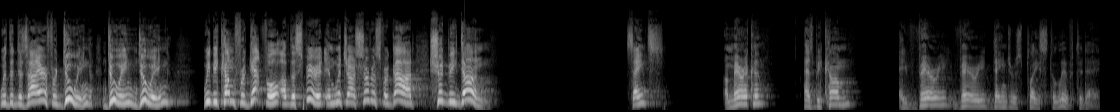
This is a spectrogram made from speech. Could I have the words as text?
with the desire for doing, doing, doing. We become forgetful of the spirit in which our service for God should be done. Saints, America has become a very, very dangerous place to live today.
